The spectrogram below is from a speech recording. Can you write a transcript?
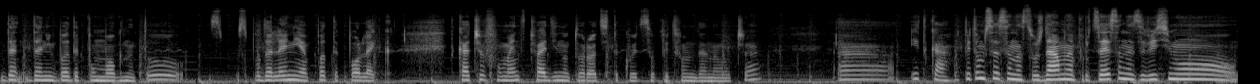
да, да ни бъде помогнато. Споделения път е по-лек. Така че в момента това е един от уроците, които се опитвам да науча. А, и така, опитвам се да се наслаждавам на процеса, независимо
